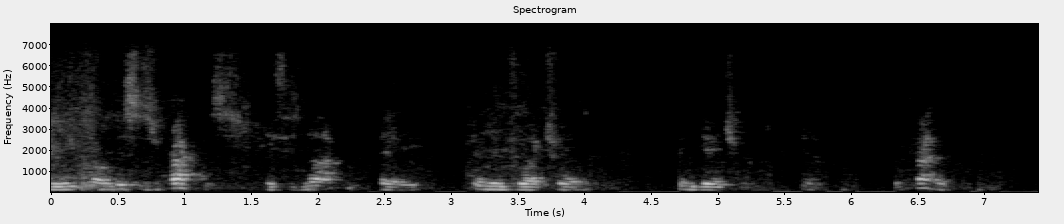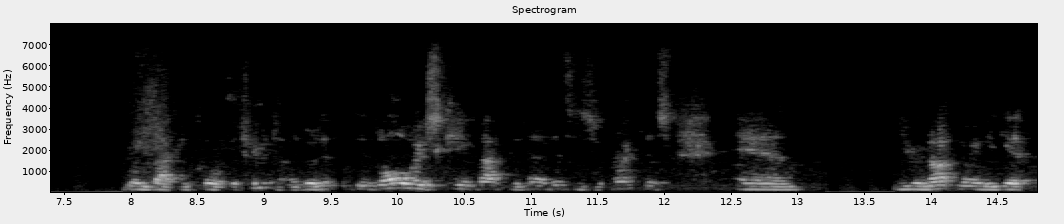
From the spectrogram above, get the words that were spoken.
to, you know, this is a practice. This is not a an intellectual engagement. You know, kind of went back and forth a few times, but it, it always came back to that. This is a practice, and you're not going to get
